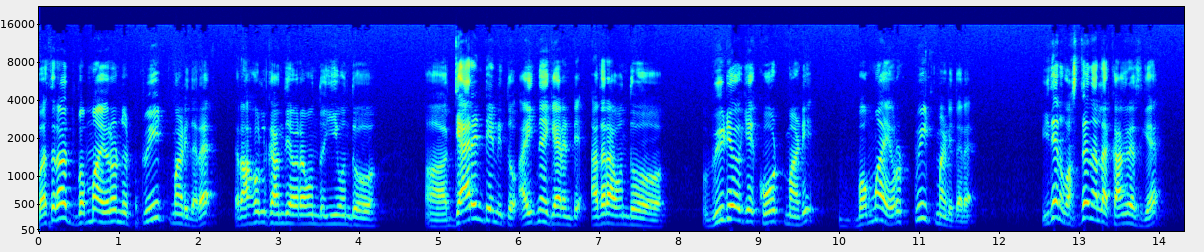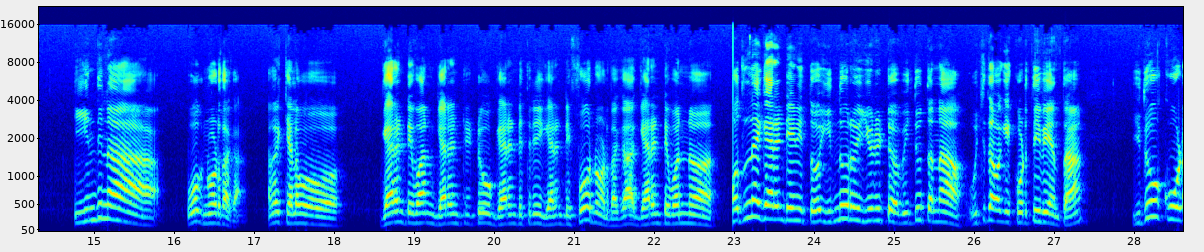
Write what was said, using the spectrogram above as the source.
ಬಸವರಾಜ್ ಬೊಮ್ಮ ಇವರನ್ನು ಟ್ವೀಟ್ ಮಾಡಿದ್ದಾರೆ. ರಾಹುಲ್ ಗಾಂಧಿ ಅವರ ಒಂದು ಈ ಒಂದು ಗ್ಯಾರಂಟಿ ಏನಿತ್ತು, ಐದನೇ ಗ್ಯಾರಂಟಿ, ಅದರ ಒಂದು ವಿಡಿಯೋಗೆ ಕೋಟ್ ಮಾಡಿ ಬೊಮ್ಮಾಯಿಯವರು ಟ್ವೀಟ್ ಮಾಡಿದ್ದಾರೆ. ಇದೇನು ಹೊಸ್ದೇನಲ್ಲ ಕಾಂಗ್ರೆಸ್ಗೆ? ಈ ಹಿಂದಿನ ಹೋಗಿ ನೋಡಿದಾಗ, ಅಂದರೆ ಕೆಲವು guarantee one, guarantee two, guarantee three, guarantee four ನೋಡಿದಾಗ, ಗ್ಯಾರಂಟಿ ಒನ್ ಮೊದಲನೇ ಗ್ಯಾರಂಟಿ ಏನಿತ್ತು? ಇನ್ನೂರು ಯೂನಿಟ್ ವಿದ್ಯುತ್ತನ್ನು ಉಚಿತವಾಗಿ ಕೊಡ್ತೀವಿ ಅಂತ. ಇದು ಕೂಡ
